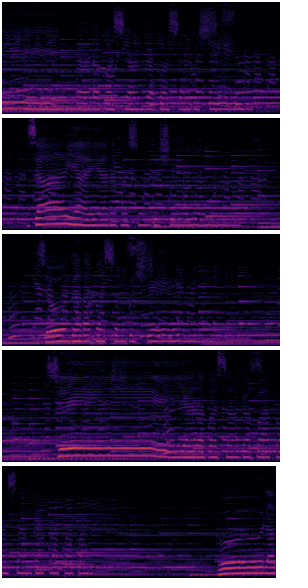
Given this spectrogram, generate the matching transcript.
呀拉巴松古西，呀拉巴桑嘎巴桑嘎巴巴。西呀拉巴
